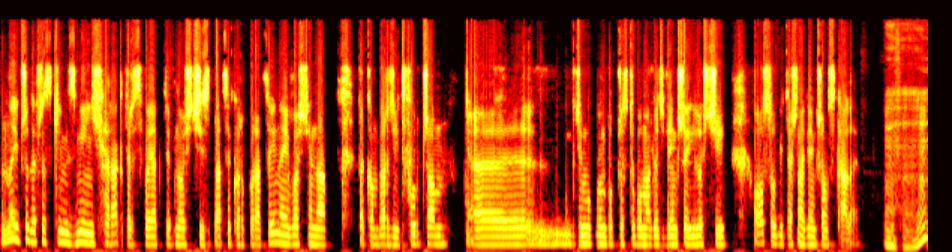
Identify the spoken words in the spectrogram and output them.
No i przede wszystkim zmienić charakter swojej aktywności z pracy korporacyjnej właśnie na taką bardziej twórczą, gdzie mógłbym po prostu pomagać większej ilości osób i też na większą skalę. Mhm.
